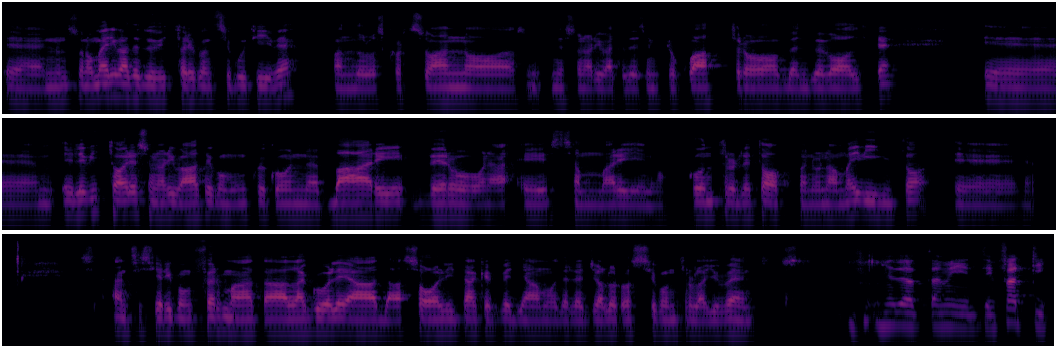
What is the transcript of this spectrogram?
eh, non sono mai arrivate due vittorie consecutive, quando lo scorso anno ne sono arrivate ad esempio quattro ben due volte, e, e le vittorie sono arrivate comunque con Bari, Verona e San Marino. Contro le top non ha mai vinto, eh, anzi si è riconfermata la goleada solita che vediamo delle giallorosse contro la Juventus. Esattamente, infatti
